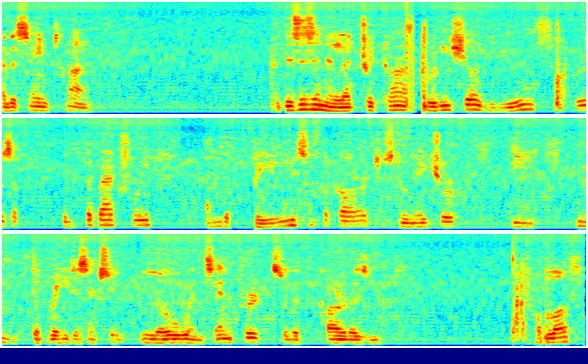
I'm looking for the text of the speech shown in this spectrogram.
At the same time, this is an electric car. I'm pretty sure you fuckers have put the battery on the base of the car just to make sure the the rate is actually low in Sanford so that the car doesn't topple off.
